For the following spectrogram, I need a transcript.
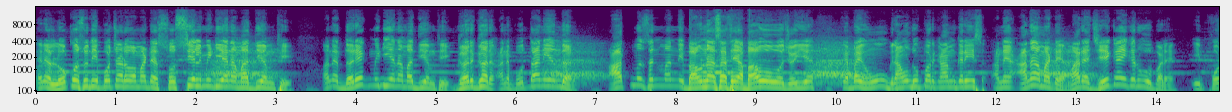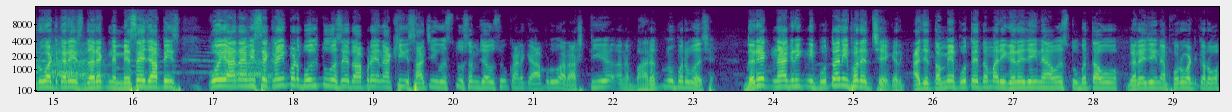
એને લોકો સુધી પહોંચાડવા માટે સોશિયલ મીડિયાના માધ્યમથી અને દરેક મીડિયાના માધ્યમથી ઘર ઘર અને પોતાની અંદર આત્મસન્માનની ભાવના સાથે આ ભાવ હોવો જોઈએ કે ભાઈ હું ગ્રાઉન્ડ ઉપર કામ કરીશ અને આના માટે મારે જે કંઈ કરવું પડે, એ ફોરવર્ડ કરીશ, દરેકને મેસેજ આપીશ. કોઈ આના વિશે કંઈ પણ બોલતું હશે તો આપણે એને આખી સાચી વસ્તુ સમજાવશું, કારણ કે આપણું આ રાષ્ટ્રીય અને ભારતનું પર્વ છે. દરેક નાગરિકની પોતાની ફરજ છે કે આજે તમે પોતે તમારી ઘરે જઈને આ વસ્તુ બતાવો, ઘરે જઈને ફોરવર્ડ કરો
